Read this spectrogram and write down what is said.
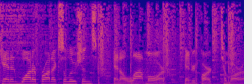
Cannon Water Product Solutions, and a lot more. Kendrick Park tomorrow.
